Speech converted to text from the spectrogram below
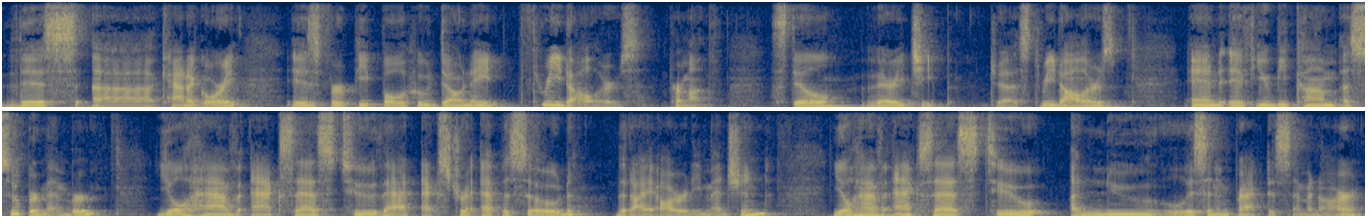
this uh, category is for people who donate $3 per month. Still very cheap, just $3. And if you become a super member, you'll have access to that extra episode that I already mentioned, you'll have access to a new listening practice seminar,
